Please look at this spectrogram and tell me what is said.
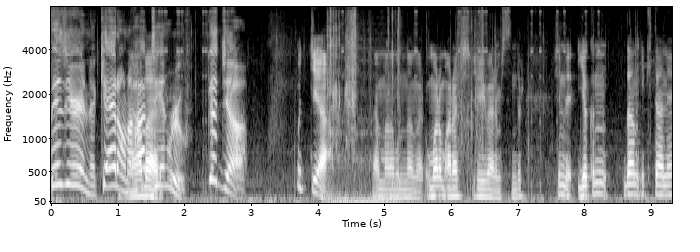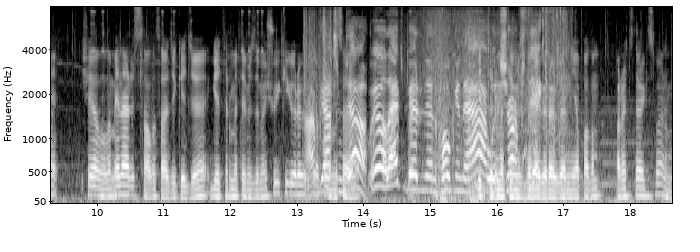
busier than a cat on a hot tin roof. Good job. Hıca. Sen bana bundan ver. Umarım araç şeyi vermişsindir. Şimdi yakından iki tane şey alalım. Enerji sağla sadece gece. Getirme temizleme. Şu iki görevi I've yapalım mesela. job. Getirme temizleme görevlerini yapalım. Araç dergisi var mı?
